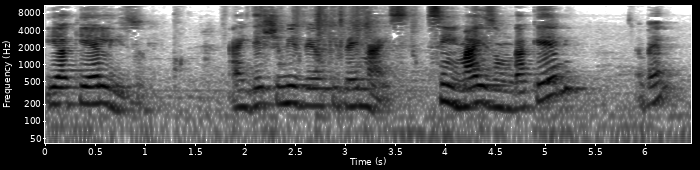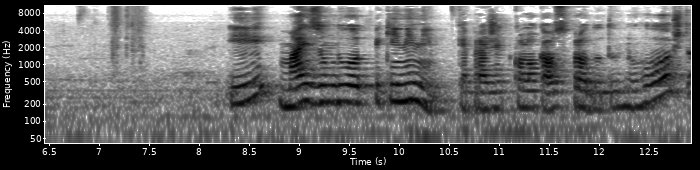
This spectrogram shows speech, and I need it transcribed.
e aqui é liso. Aí deixa me ver o que vem mais. Sim, mais um daquele, tá vendo? E mais um do outro pequenininho, que é pra gente colocar os produtos no rosto.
